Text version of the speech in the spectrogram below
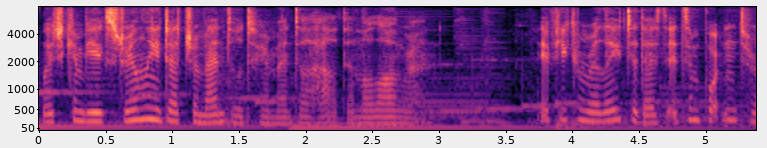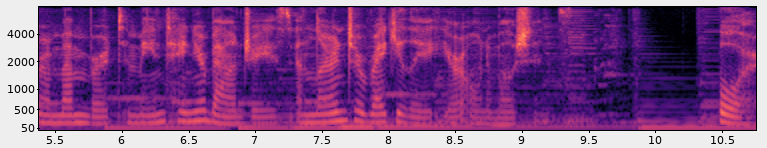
which can be extremely detrimental to your mental health in the long run. If you can relate to this, it's important to remember to maintain your boundaries and learn to regulate your own emotions. Four,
